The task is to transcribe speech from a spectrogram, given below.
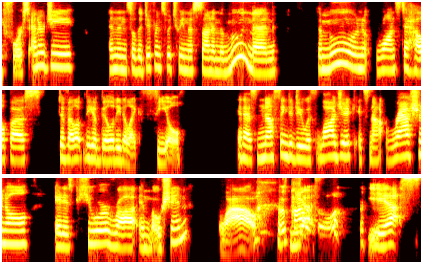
force energy and then so the difference between the sun and the moon then the moon wants to help us develop the ability to like feel it has nothing to do with logic it's not rational it is pure raw emotion Wow. Was Yes. powerful. Yes.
